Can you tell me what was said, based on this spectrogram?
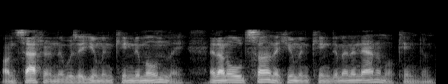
On Saturn, there was a human kingdom only, and on Old Sun, a human kingdom and an animal kingdom.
